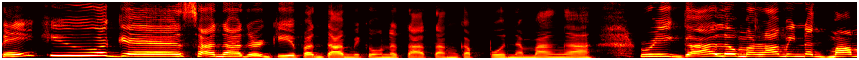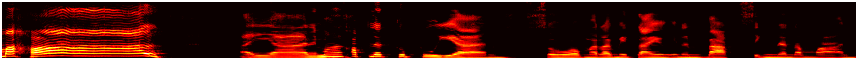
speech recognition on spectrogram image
Thank you again sa another gift. Ang dami kong natatanggap po na mga regalo. Maraming nagmamahal. Ayan. Yung mga kaplat ko po yan. So, marami tayong in-unboxing na naman.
